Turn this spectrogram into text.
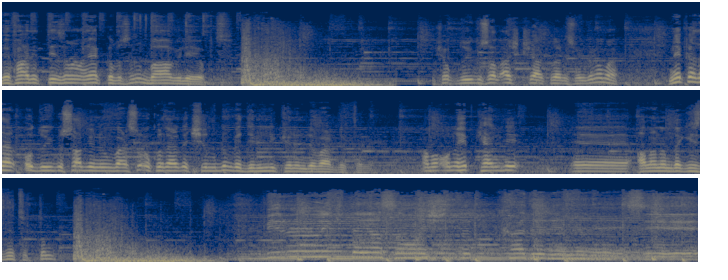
vefat ettiği zaman ayakkabısının bağı bile yoktu. Çok duygusal aşk şarkıları söyledim ama ne kadar o duygusal yönüm varsa o kadar da çılgın ve delilik yönümde vardır tabii. Ama onu hep kendi e, alanımda gizli tuttum. Yazmıştık kaderimizi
